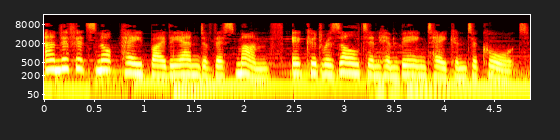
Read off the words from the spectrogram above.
And if it's not paid by the end of this month, it could result in him being taken to court.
